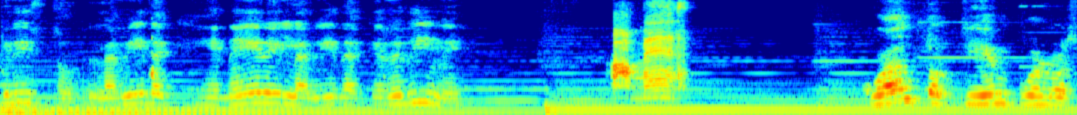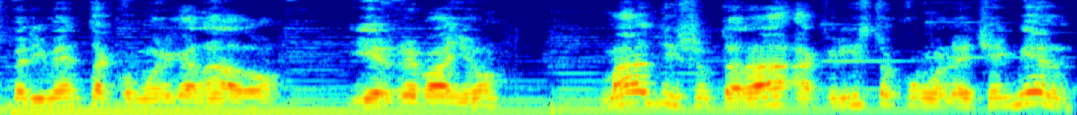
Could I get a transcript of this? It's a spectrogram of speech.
Cristo, la vida que genera y la vida que redime. Amén. ¿Cuánto tiempo lo experimenta como el ganado y el rebaño? Más disfrutará a Cristo como leche y miel.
